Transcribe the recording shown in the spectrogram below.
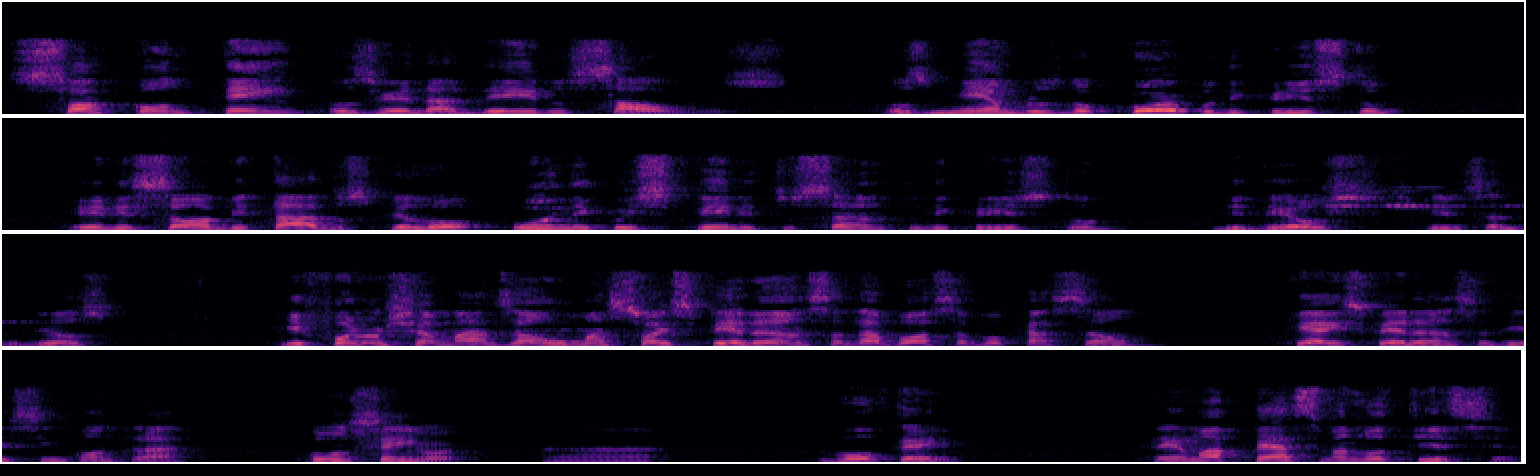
só contém os verdadeiros salvos. Os membros do corpo de Cristo, eles são habitados pelo único Espírito Santo de Cristo, de Deus, Espírito Santo de Deus, e foram chamados a uma só esperança da vossa vocação, que é a esperança de se encontrar com o Senhor. Uh, Voltei. Tem uma péssima notícia.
